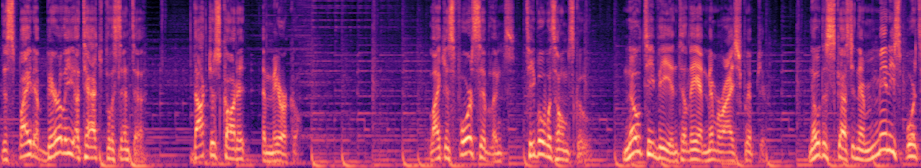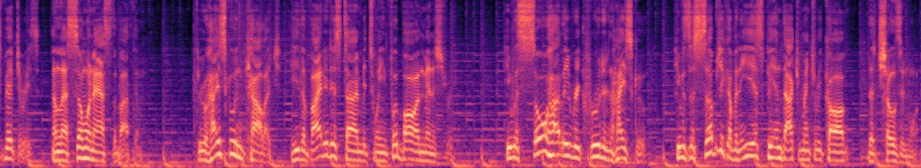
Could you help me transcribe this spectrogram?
despite a barely attached placenta, doctors called it a miracle. Like his four siblings, Tebow was homeschooled. No TV until they had memorized scripture. No discussion their many sports victories unless someone asked about them. Through high school and college, he divided his time between football and ministry. He was so hotly recruited in high school, he was the subject of an ESPN documentary called The Chosen One.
